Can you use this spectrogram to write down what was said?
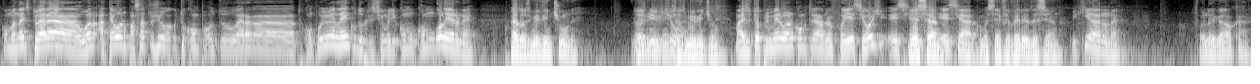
Comandante, tu era, o ano, até o ano passado tu, jogou, tu, compo- tu era, tu compunha o elenco do Cristiúma de como, como um goleiro, né? É 2021, né? 2021. 2021. Mas o teu primeiro ano como treinador foi esse hoje? Esse, Esse ano. Esse ano. Comecei em fevereiro desse ano. E que ano, né? Foi legal, cara.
